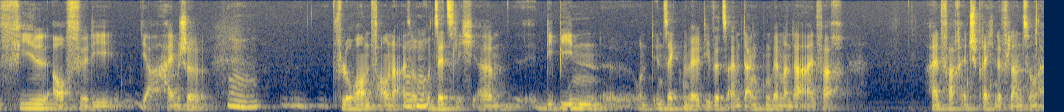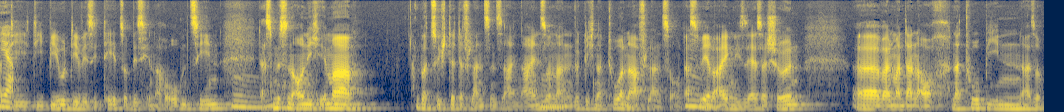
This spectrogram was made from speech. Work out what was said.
viel auch für die ja, heimische mhm. Flora und Fauna. Also mhm. grundsätzlich. Ähm, die Bienen- äh, und Insektenwelt, die wird es einem danken, wenn man da einfach einfach entsprechende Pflanzungen hat, ja. die die Biodiversität so ein bisschen nach oben ziehen. Mhm. Das müssen auch nicht immer überzüchtete Pflanzen sein, nein, mhm. sondern wirklich naturnah Pflanzungen. Das mhm. wäre eigentlich sehr, sehr schön, äh, weil man dann auch Naturbienen, also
